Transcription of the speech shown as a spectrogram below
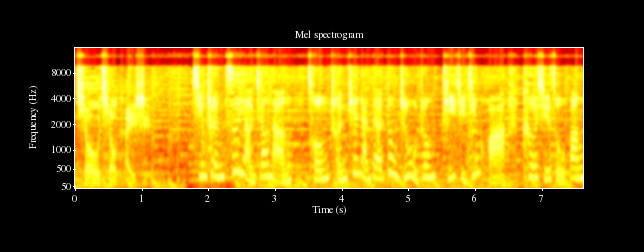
悄悄开始。青春滋养胶囊，从纯天然的动植物中提取精华，科学组方，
